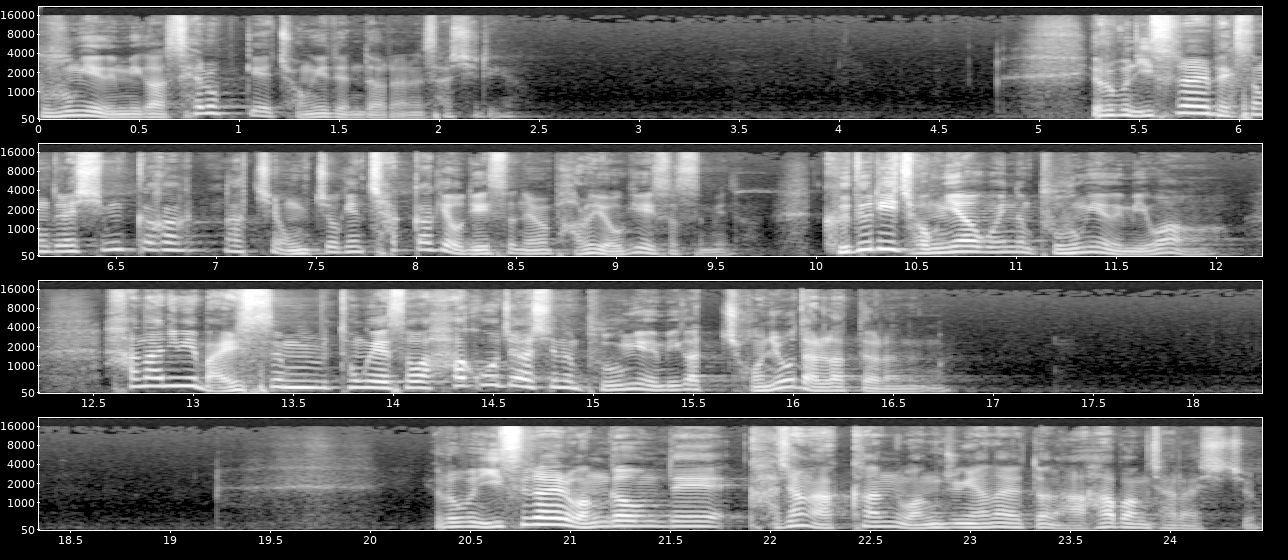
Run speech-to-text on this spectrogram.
부흥의 의미가 새롭게 정의된다라는 사실이에요. 여러분 이스라엘 백성들의 심각같이 영적인 착각이 어디에 있었냐면 바로 여기에 있었습니다. 그들이 정의하고 있는 부흥의 의미와 하나님이 말씀을 통해서 하고자 하시는 부흥의 의미가 전혀 달랐다라는 거예요. 여러분 이스라엘 왕 가운데 가장 악한 왕 중에 하나였던 아합 왕 잘 아시죠?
